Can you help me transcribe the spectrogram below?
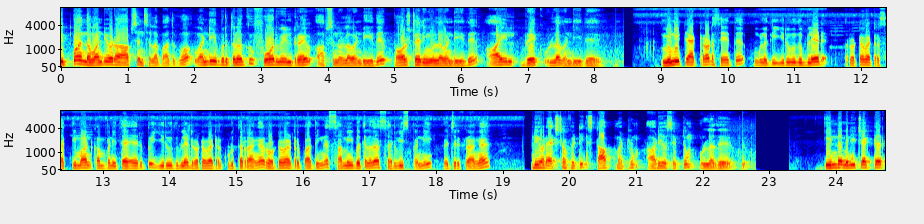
இப்போ இந்த வண்டியோட ஆப்ஷன்ஸ் எல்லாம் பார்த்துக்கோ வண்டியை பொறுத்தளவுக்கு ஃபோர் வீல் டிரைவ் ஆப்ஷன் உள்ள வண்டி இது பவர் ஸ்டேரிங் உள்ள வண்டி இது ஆயில் பிரேக் உள்ள வண்டி இது. மினி டிராக்டரோட சேர்த்து உங்களுக்கு இருபது பிளேடு ரொட்டவேட்டர் சக்திமான் கம்பெனி தயாரிப்பு இருபது பிளேட் ரொட்டவேட்டர் கொடுத்துட்றாங்க. ரொட்டவேட்டர் பார்த்தீங்கன்னா சமீபத்தில் தான் சர்வீஸ் பண்ணி வச்சுருக்குறாங்க. வண்டியோட எக்ஸ்ட்ரா ஃபிட்டிங் ஸ்டாப் மற்றும் ஆடியோ செட்டும் உள்ளது. இந்த மினி டிராக்டர்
